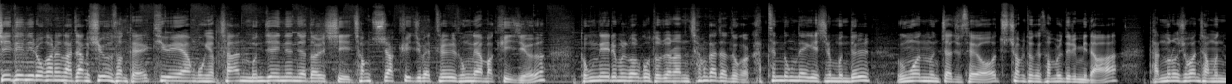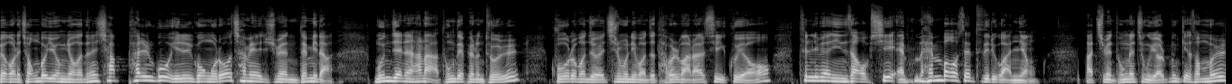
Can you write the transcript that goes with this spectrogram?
시드니로 가는 가장 쉬운 선택 티웨이 항공 협찬 문제 있는 8시 청취자 퀴즈 배틀 동네 한 바퀴즈. 동네 이름을 걸고 도전하는 참가자들과 같은 동네에 계시는 분들 응원 문자 주세요. 추첨을 통해 선물 드립니다. 단문 50원 장문 100원의 정보 이용료가 드는 샵 8910으로 참여해 주시면 됩니다. 문제는 하나 동대표는 둘. 구호를 먼저 외치는 분이 먼저 답을 말할 수 있고요. 틀리면 인사 없이 햄- 햄버거 세트 드리고 안녕. 맞히면 동네 친구 10분께 선물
